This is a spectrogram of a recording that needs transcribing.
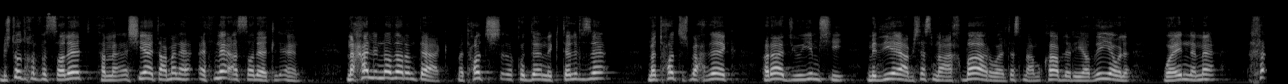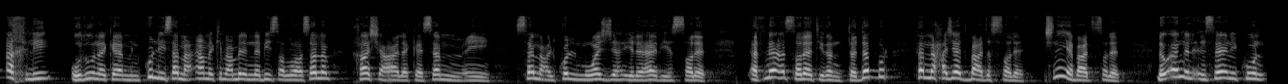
باش تدخل في الصلاة ثم أشياء تعملها أثناء الصلاة الآن. محل النظر نتاعك ما تحطش قدامك تلفزة ما تحطش بحذاك راديو يمشي مذياع باش تسمع أخبار ولا تسمع مقابلة رياضية ولا وإنما أخلي أذنك من كل سمع أعمل كما عمل النبي صلى الله عليه وسلم خشع لك سمعي. سمع الكل موجه إلى هذه الصلاة. أثناء الصلاة إذا تدبر ثم حاجات بعد الصلاة. شنو هي بعد الصلاة؟ لو أن الإنسان يكون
